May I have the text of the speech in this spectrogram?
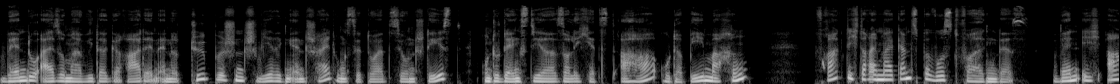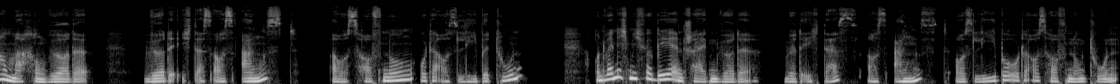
Wenn du also mal wieder gerade in einer typischen schwierigen Entscheidungssituation stehst und du denkst dir, soll ich jetzt A oder B machen? Frag dich doch einmal ganz bewusst Folgendes. Wenn ich A machen würde, würde ich das aus Angst, aus Hoffnung oder aus Liebe tun? Und wenn ich mich für B entscheiden würde, würde ich das aus Angst, aus Liebe oder aus Hoffnung tun?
